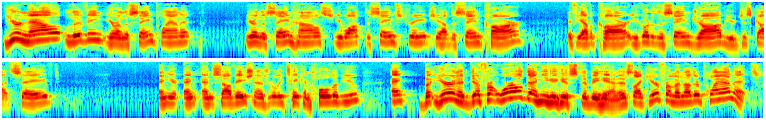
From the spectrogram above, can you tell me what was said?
You're now living, you're on the same planet, you're in the same house, you walk the same streets, you have the same car. If you have a car, you go to the same job, you just got saved and, you and, and salvation has really taken hold of you. And, but you're in a different world than you used to be in. It's like you're from another planet.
